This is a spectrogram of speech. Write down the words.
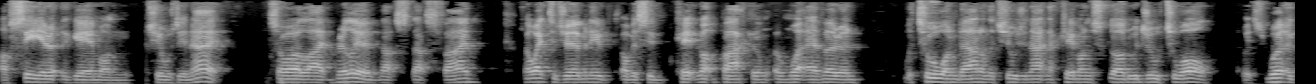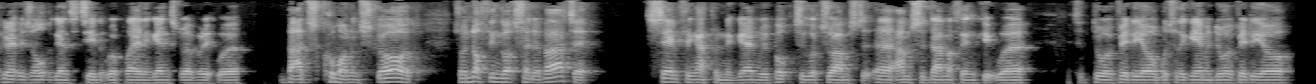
I'll see you at the game on Tuesday night." So I like, brilliant, that's that's fine. So I went to Germany, obviously Kate got back and, and whatever, and we're 2 1 down on the Tuesday night, and I came on and scored. We drew 2 all, which weren't a great result against the team that we're playing against, whoever it were. Bad's come on and scored. So nothing got said about it. Same thing happened again. We booked to go to uh, Amsterdam I think it were, to do a video, go to the game and do a video.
